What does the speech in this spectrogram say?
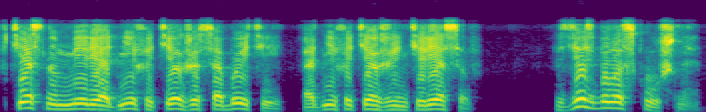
в тесном мире одних и тех же событий, одних и тех же интересов. Здесь было скучно.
